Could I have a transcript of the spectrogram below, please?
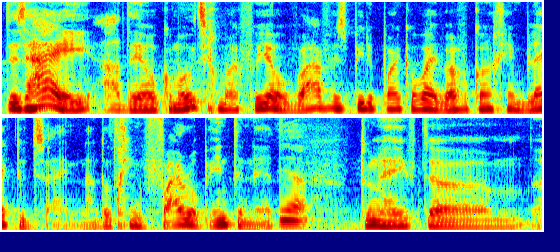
Dus hij had een hele commotie gemaakt van... Yo, waarvoor is Peter Parker white? Waarvoor kan geen black dude zijn? Nou, dat ging viral op internet. Ja. Toen heeft uh, uh,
